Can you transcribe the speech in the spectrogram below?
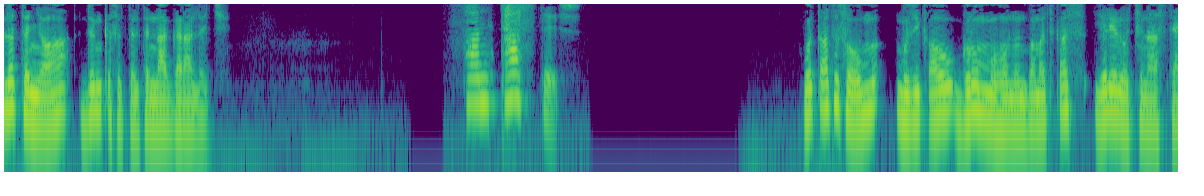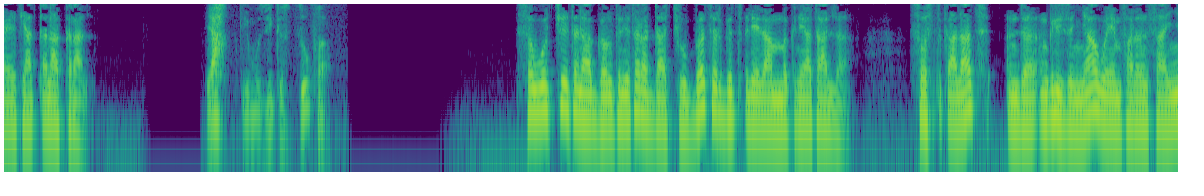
ሁለተኛዋ ድንቅ ስትል ትናገራለች። Fantastisch. ወጣቱ ሰውም ሙዚቃው ግሩም መሆኑን በመጥቀስ የሌሎቹን አስተያየት ያጠናክራል። Musik ist super. ሰዎቹ የተናገሩትን የተረዳችሁበት እርግጥ ሌላም ምክንያት አለ። ሦስት ቃላት እንደ እንግሊዝኛ ወይም ፈረንሳይኛ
